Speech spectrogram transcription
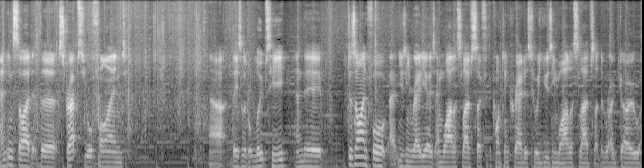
And inside the straps, you'll find uh, these little loops here, and they're designed for uh, using radios and wireless lavs. So for the content creators who are using wireless lavs like the Rode Go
